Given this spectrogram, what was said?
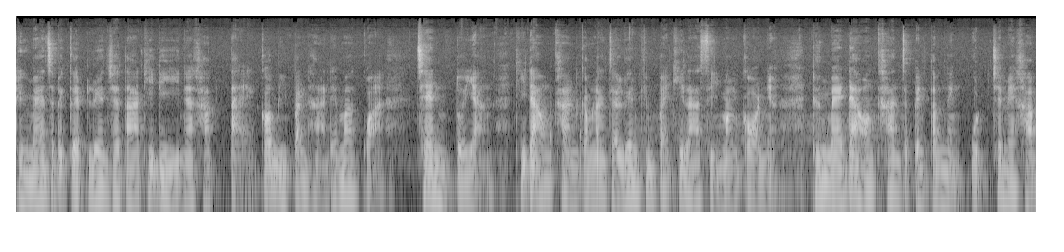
ถึงแม้จะไปเกิดเรือนชะตาที่ดีนะครับ แต่ก็มีปัญหาได้มากกว่า เช่น ตัวอย่างที่ดาวอังคารกำลังจะเลื่อนขึ้นไปที่ราศีมังกรเนี่ย ถึงแม้ดาวอังคารจะเป็นตำแหน่งอุดใช่ไหมครับ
